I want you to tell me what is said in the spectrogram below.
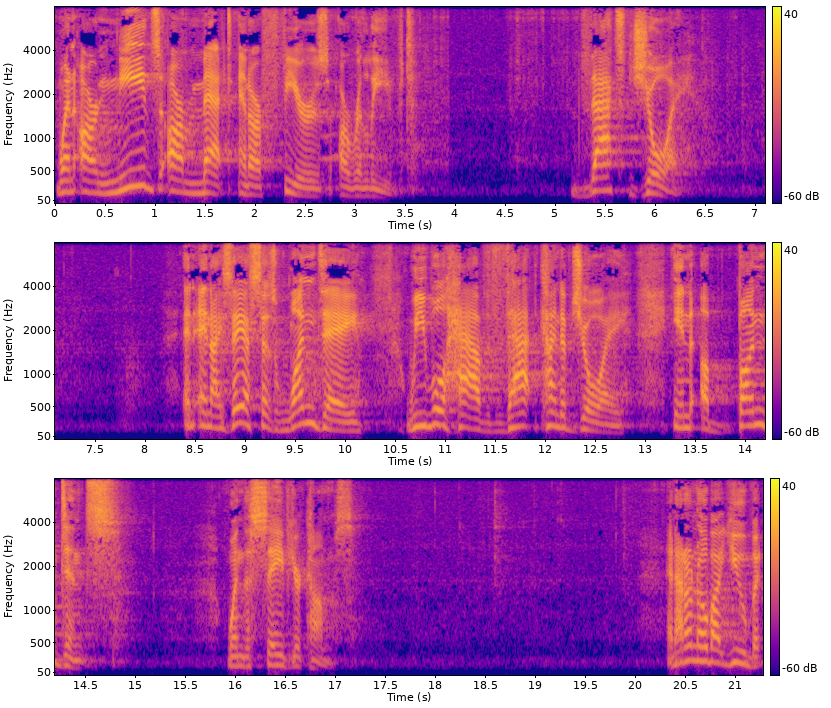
when our needs are met and our fears are relieved. That's joy. And, and Isaiah says one day we will have that kind of joy in abundance when the Savior comes. And I don't know about you, but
